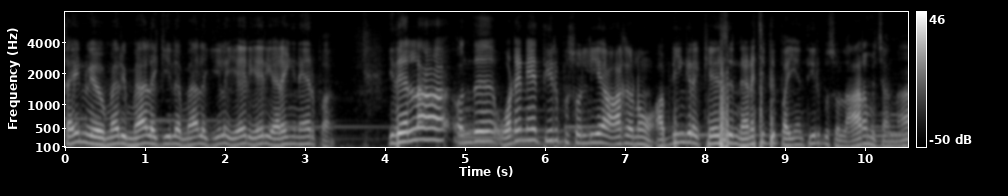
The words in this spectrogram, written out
சைன் வேவ் மாதிரி மேலே கீழே மேலே கீழே ஏறி ஏறி இறங்கினே இருப்பாங்க. இதெல்லாம் வந்து உடனே தீர்ப்பு சொல்லியே ஆகணும் அப்படிங்கிற கேஸு நினச்சிட்டு பையன் தீர்ப்பு சொல்ல ஆரம்பித்தான்னா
